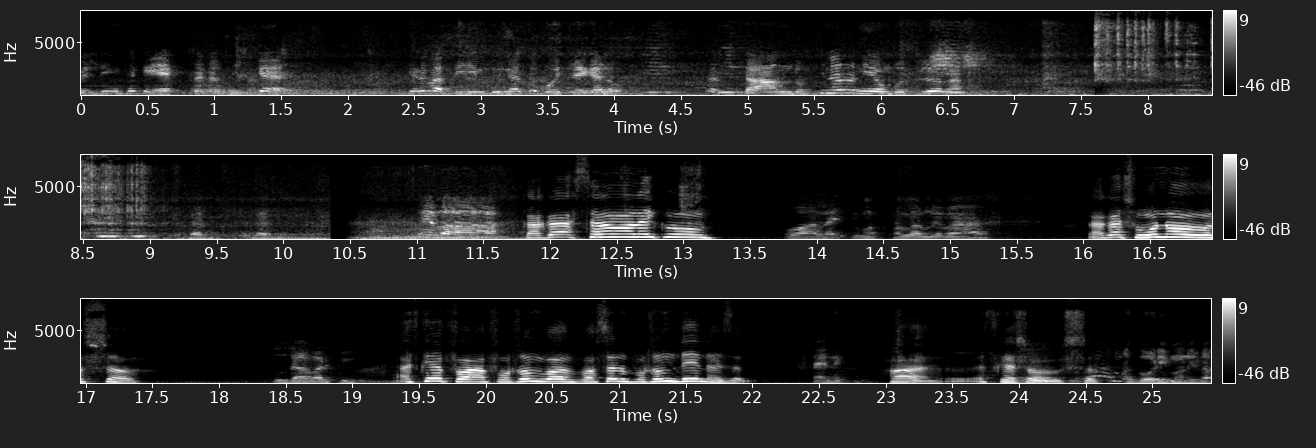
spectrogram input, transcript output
বিল্ডিং থেকে এক টাকা ঢুকে দিন দুনিয়া তো বদলে গেল। দান দক্ষিণারও নিয়ম বদল না। কাকা আসসালামু আলাইকুম। ওয়ালাইকুম আসসালাম রে বা কাকা সুমন অবশ্য আজকে প্রথম বছরের প্রথম দিন হয়েছে। তাই নাকি? হ্যাঁ আজকে আমরা গরিব মানুষ বা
